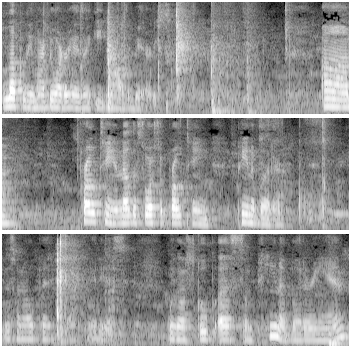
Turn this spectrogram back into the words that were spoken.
Luckily, my daughter hasn't eaten all the berries. Um, protein, another source of protein, peanut butter. This one open? It is. We're gonna scoop us some peanut butter in.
